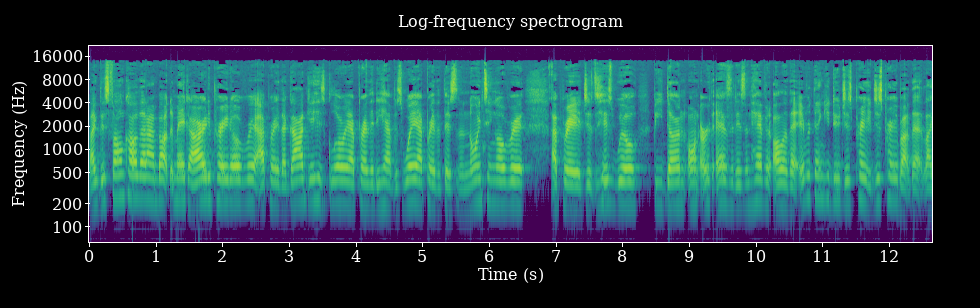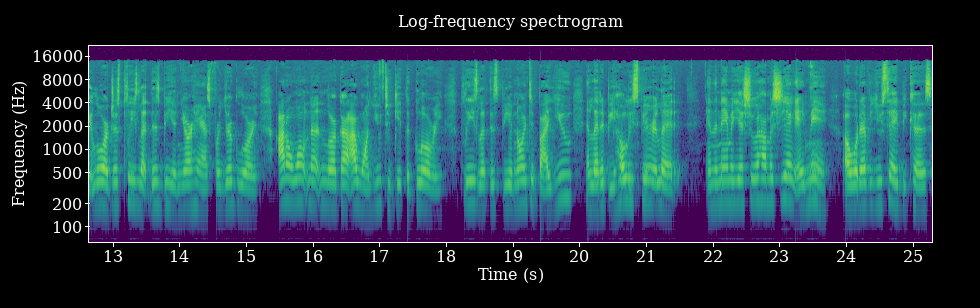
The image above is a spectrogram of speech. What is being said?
Like this phone call that I'm about to make, I already prayed over it. I pray that God get his glory. I pray that he have his way. I pray that there's an anointing over it. I pray just his will be done on earth as it is in heaven. All of that. Everything you do, just pray, just pray about that. Like, Lord, just please let this be in your hands for your glory. I don't want nothing, Lord God. I want you to get the glory. Please let this be anointed by you and let it be Holy Spirit led. In the name of Yeshua HaMashiach, amen. Or whatever you say, because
